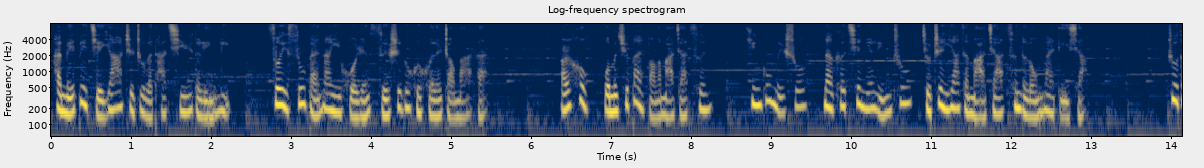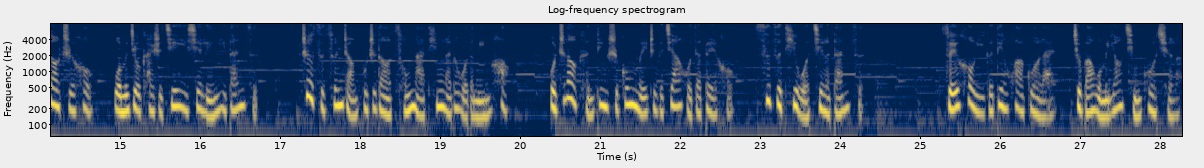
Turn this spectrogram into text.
还没被解，压制住了他其余的灵力。所以苏白那一伙人随时都会回来找麻烦。而后我们去拜访了马家村，听宫梅说，那颗千年灵珠就镇压在马家村的龙脉底下。入道之后，我们就开始接一些灵异单子。这次村长不知道从哪听来的我的名号，我知道肯定是宫梅这个家伙在背后私自替我接了单子。随后一个电话过来，就把我们邀请过去了。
